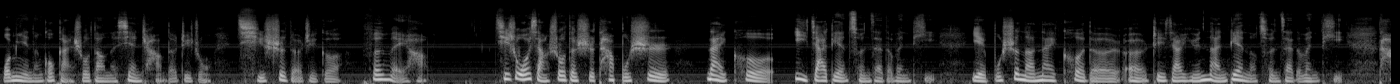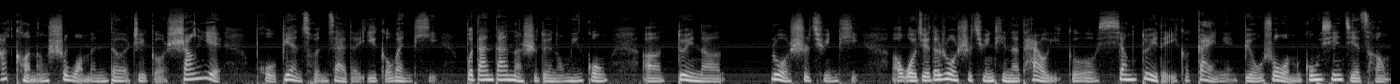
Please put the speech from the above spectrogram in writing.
我们也能够感受到呢现场的这种歧视的这个氛围哈。其实我想说的是，他不是耐克一家店存在的问题，也不是呢耐克的呃这家云南店呢存在的问题，它可能是我们的这个商业。普遍存在的一个问题，不单单呢是对农民工，呃，对呢弱势群体，呃，我觉得弱势群体呢，它有一个相对的一个概念，比如说我们工薪阶层，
